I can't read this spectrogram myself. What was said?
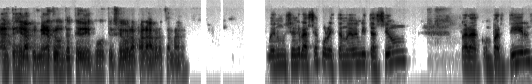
antes de la primera pregunta te dejo, te cedo la palabra, Tamara. Bueno, muchas gracias por esta nueva invitación para compartir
